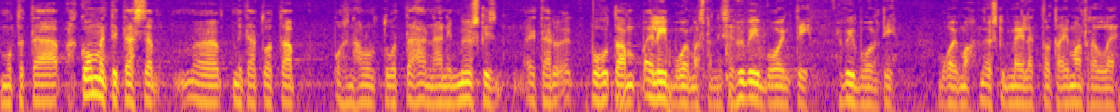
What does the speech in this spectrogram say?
Mutta tämä kommentti tässä, mitä tuota, olisin halunnut tuoda tähän näin, niin myöskin, että puhutaan elinvoimasta, niin se hyvinvointi, hyvinvointivoima myöskin meille tuota Imatralle.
